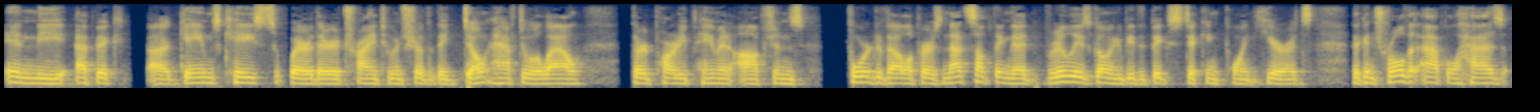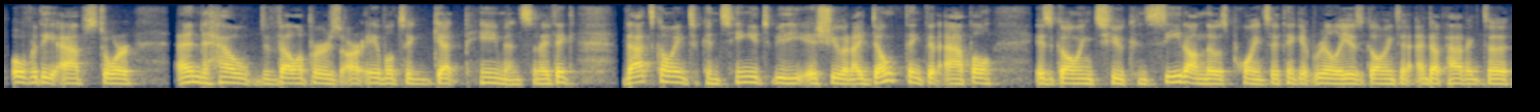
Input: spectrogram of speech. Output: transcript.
in the Epic uh, Games case, where they're trying to ensure that they don't have to allow third party payment options for developers. And that's something that really is going to be the big sticking point here. It's the control that Apple has over the App Store and how developers are able to get payments. And I think that's going to continue to be the issue. And I don't think that Apple is going to concede on those points. I think it really is going to end up having to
